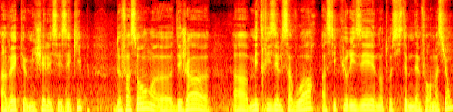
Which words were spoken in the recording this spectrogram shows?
avec Michel et ses équipes, de façon déjà à maîtriser le savoir, à sécuriser notre système d'information.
